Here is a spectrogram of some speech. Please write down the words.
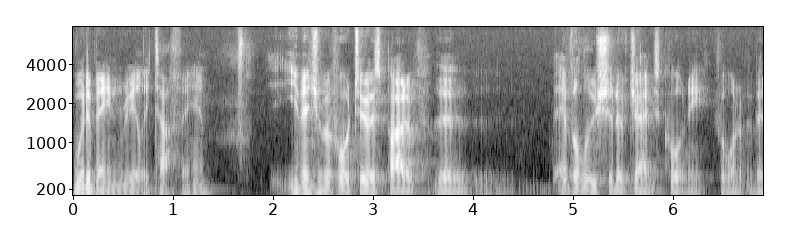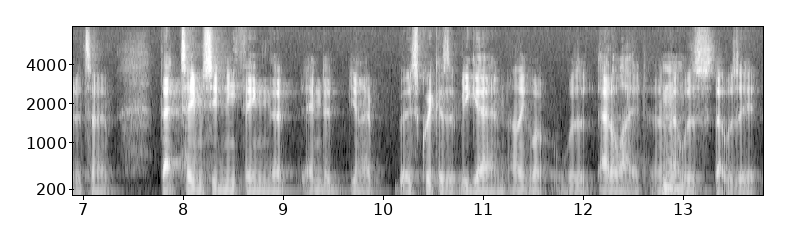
would have been really tough for him. You mentioned before too, as part of the evolution of James Courtney, for want of a better term, that Team Sydney thing that ended, you know, as quick as it began. I think what was it Adelaide, and mm. that was that was it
